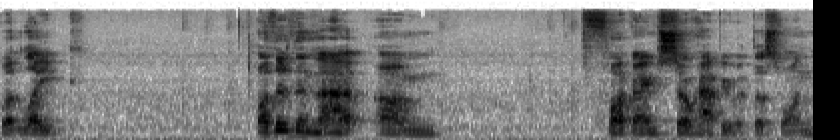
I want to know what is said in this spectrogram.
but like. Other than that, um. Fuck, I'm so happy with this one.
